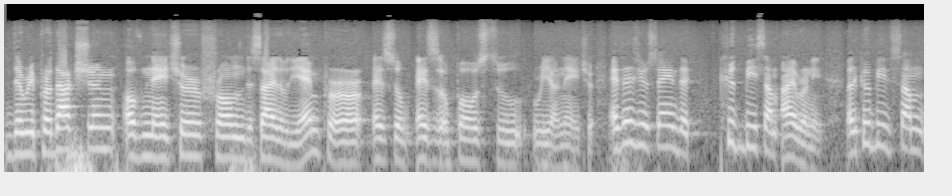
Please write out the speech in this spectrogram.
the reproduction of nature from the side of the emperor as, as opposed to real nature. And as you're saying, there could be some irony, but it could be some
